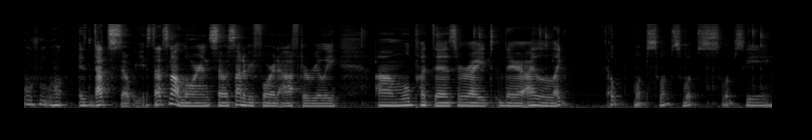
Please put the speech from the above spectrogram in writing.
That's Zoe's. That's not Lauren's, so it's not a before and after, really. Um, we'll put this right there. I like... Oh, whoops, whoops, whoops, whoopsie.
